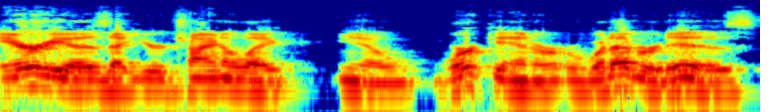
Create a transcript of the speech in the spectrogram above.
areas that you're trying to like you know work in or, or whatever it is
